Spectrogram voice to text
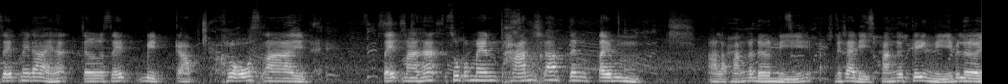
เซตไม่ได้ฮะ เจอเซตบิดกับ close line เซตมาฮะซูเปอร์แมนพันครับเต็มเต็ม อ่าล้วพังก็เดินหนี ไม่ใช่ดิพังก็กลิ้งหนีไปเลย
